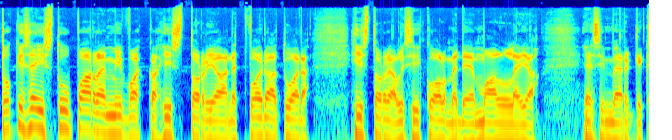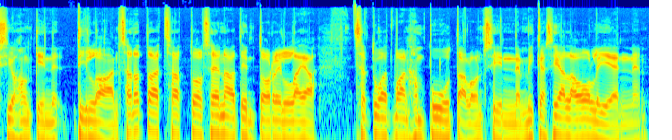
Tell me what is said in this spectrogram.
Toki se istuu paremmin vaikka historiaan, että voidaan tuoda historiallisia 3D-malleja esimerkiksi johonkin tilaan. Sanotaan, että sä oot tuolla Senaatin torilla ja sä tuot vanhan puutalon sinne, mikä siellä oli ennen.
